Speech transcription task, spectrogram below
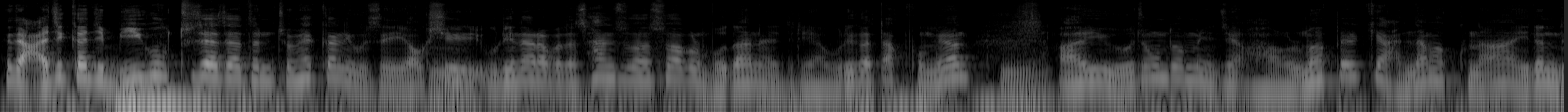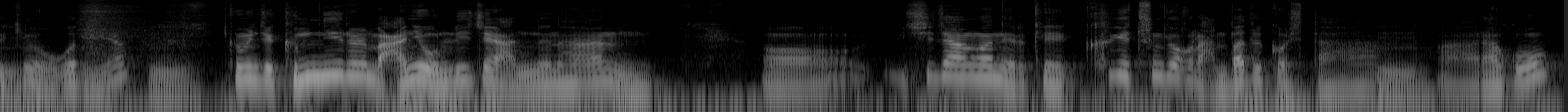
근데 아직까지 미국 투자자들은 좀 헷갈리고 있어요. 역시 음. 우리나라보다 산수와 수학을 못하는 애들이야. 우리가 딱 보면 음. 아, 이 정도면 이제 아, 얼마 뺄 게 안 남았구나 이런 느낌이 음. 오거든요. 음. 그럼 이제 금리를 많이 올리지 않는 한 어, 시장은 이렇게 크게 충격을 안 받을 것이다. 음. 아, 라고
